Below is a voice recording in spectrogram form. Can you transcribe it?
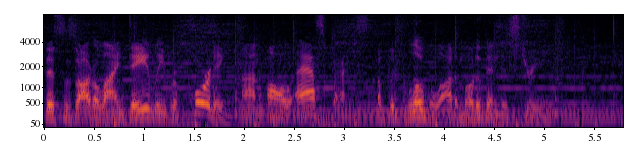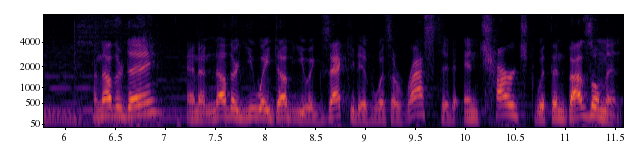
This is Autoline Daily reporting on all aspects of the global automotive industry. Another day, and another UAW executive was arrested and charged with embezzlement.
